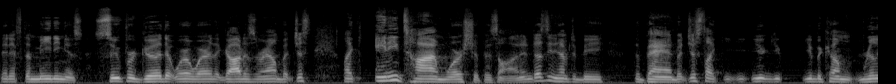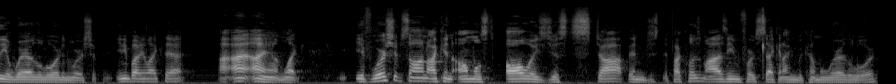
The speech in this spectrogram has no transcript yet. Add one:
that if the meeting is super good that we're aware that God is around, but just like any time worship is on. And it doesn't even have to be the band, but just like you, you, you become really aware of the Lord in worship. Anybody like that? I, I, I am. Like, if worship's on, I can almost always just stop and just, if I close my eyes even for a second, I can become aware of the Lord.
